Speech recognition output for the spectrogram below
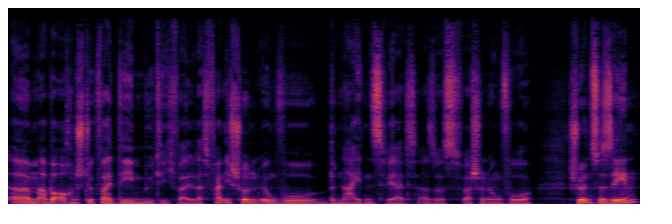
ähm, aber auch ein Stück weit demütig, weil das fand ich schon irgendwo beneidenswert. Also es war schon irgendwo schön zu sehen,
